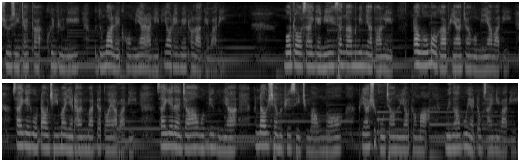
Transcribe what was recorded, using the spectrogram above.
Susie တက်ကခွင့်ပြုနေဘယ်သူမှလည်းခုံမရတာနဲ့တယောက်တည်းပဲထွက်လာခဲ့ပါသည်မော်တော်ဆိုင်ကယ်နဲ့15မိနစ်မြတ်သွားလေ တောင်ကုန်းမော်ကဘုရားကျောင်းကိုမြင်ရပါသည်ဆိုင်ကယ်ကိုတောင်ချင်းမှရထားပြီးမှတက်သွားရပါသည်ဆိုင်ကယ်တန်ကြောင့်ဝတ်ပြုသူများအနောက်ရှက်မဖြစ်စေချင်ပါဘူးနော်ဘုရားရှိခိုးကျောင်းသူရောက်တော့မှဝင်သွားဖို့ရတုံဆိုင်နေပါသည်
